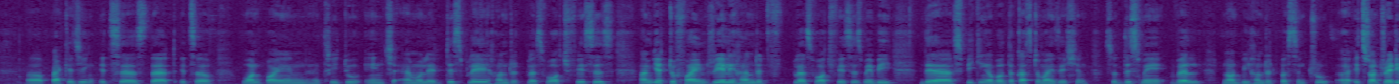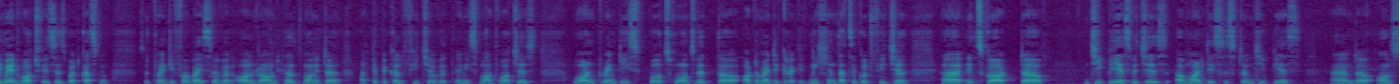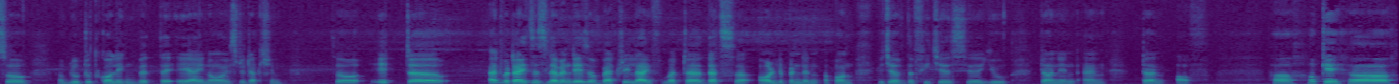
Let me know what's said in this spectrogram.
packaging. It says that it's a 1.32 inch AMOLED display 100 plus watch faces. I'm yet to find really 100 plus watch faces. Maybe they are speaking about the customization. So this may well not be 100% true. Uh, it's not ready-made watch faces but custom. So 24 by 7 all-round health monitor a typical feature with any smart watches 120 sports modes with uh, automatic recognition. That's a good feature. Uh, it's got uh, GPS which is a multi-system GPS and uh, also Bluetooth calling with the AI noise reduction. So it uh, advertises 11 days of battery life but uh, that's uh, all dependent upon which of the features uh, you turn in and turn off. Uh, okay uh,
